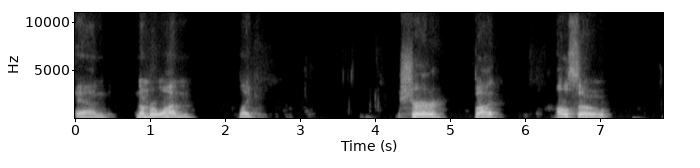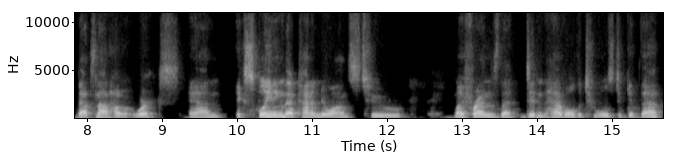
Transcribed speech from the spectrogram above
And number one, like, sure, but also that's not how it works. And explaining that kind of nuance to my friends that didn't have all the tools to get that,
